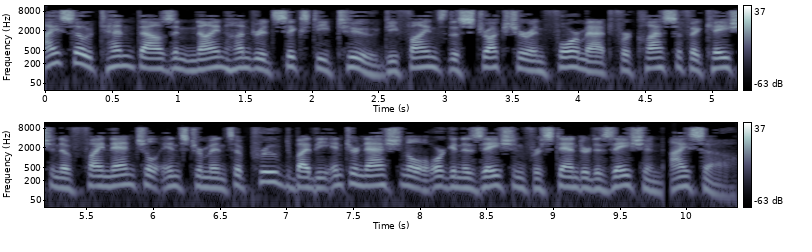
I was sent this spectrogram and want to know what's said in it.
ISO 10962 defines the structure and format for classification of financial instruments approved by the International Organization for Standardization ISO.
